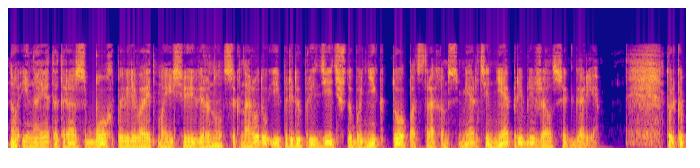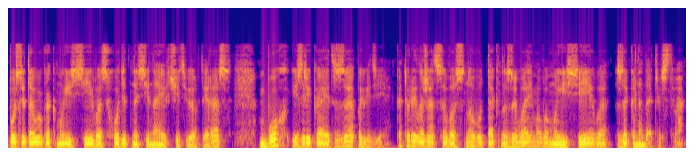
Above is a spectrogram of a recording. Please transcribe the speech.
Но и на этот раз Бог повелевает Моисею вернуться к народу и предупредить, чтобы никто под страхом смерти не приближался к горе. Только после того, как Моисей восходит на Синай в четвертый раз, Бог изрекает заповеди, которые ложатся в основу так называемого Моисеева законодательства.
